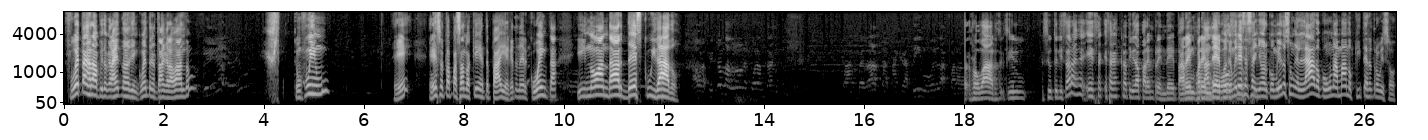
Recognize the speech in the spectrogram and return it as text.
Fue tan rápido que la gente no se dio cuenta lo estaban grabando. Un. ¿Eh? Eso está pasando aquí en este país. Hay que tener cuenta y no andar descuidado. Robar, si, si utilizaran esa, esa creatividad para emprender, Para emprender. Porque mire ese señor comiéndose un helado con una mano, quita el retrovisor.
